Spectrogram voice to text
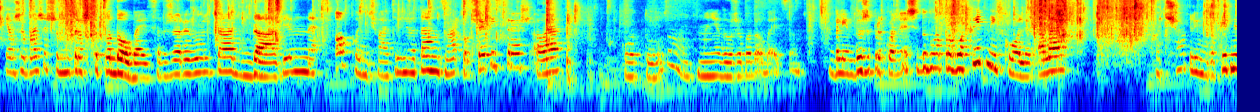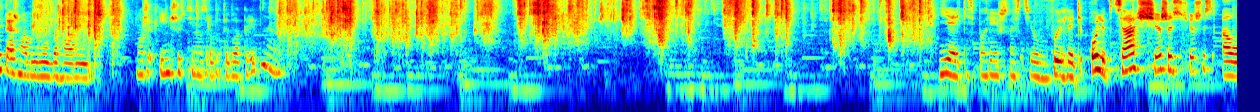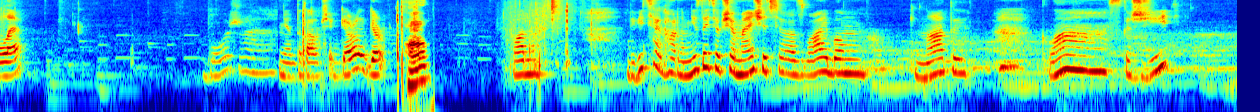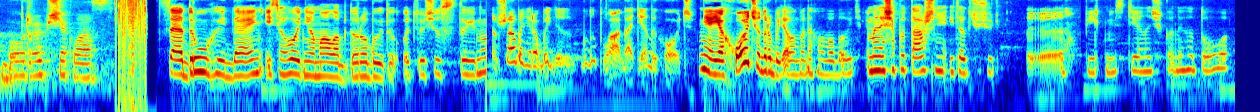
Я вже бачу, що мені трошки подобається вже результат. Да, він не окончательний. Там зверху ще якийсь треш, але отут о, мені дуже подобається. Блін, дуже прикольно. Я ще думала про блакитний колір, але. Хоча, блін, блакитний теж, мабуть, був би гарний. Може іншу стіну зробити блакитною? Є якісь погрішності у вигляді олівця, ще щось, ще щось, але. Боже. Ні, ну така взагалі girl, girl. Huh? Ладно. Дивіться, як гарно. Мені здається, взагалі мечиться з вайбом кімнати. Клас, скажіть. Боже, взагалі клас. Це другий день, і сьогодні я мала б доробити оцю частину. Що мені робити? Плакати, я не хочу. Ні, я хочу доробити, але в мене голова болить. І в мене ще поташня, і так чуть-чуть. е, стіночка не готова.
